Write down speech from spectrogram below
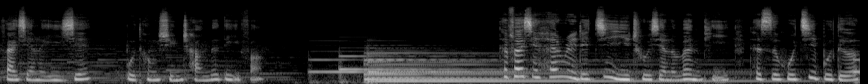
发现了一些。不同寻常的地方，他发现 Henry 的记忆出现了问题，他似乎记不得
